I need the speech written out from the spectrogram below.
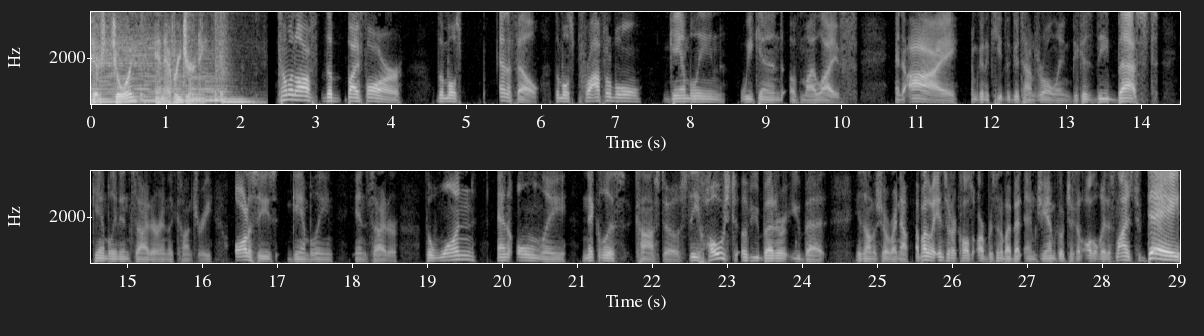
there's joy in every journey. Coming off the by far the most NFL, the most profitable gambling weekend of my life. And I am going to keep the good times rolling because the best gambling insider in the country, Audacy's gambling insider, the one and only Nicholas Kostos, the host of You Better You Bet, is on the show right now. Uh, by the way, insider calls are presented by BetMGM. Go check out all the latest lines today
